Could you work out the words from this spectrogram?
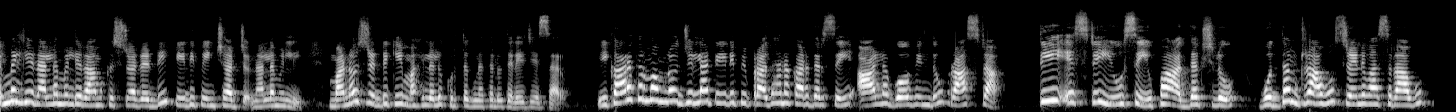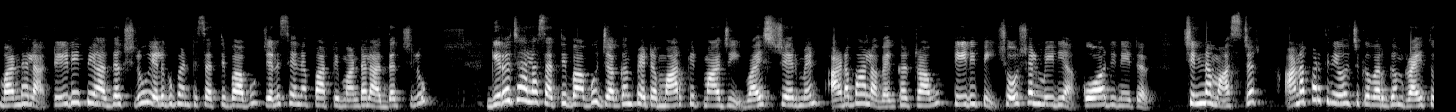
MLA Nallamilli Ramakrishnareddy TDP incharge Nallamilli Manoj రెడ్డికి మహిళలు కృతజ్ఞతలు తెలియజేశారు. ఈ కార్యక్రమంలో జిల్లా టీడీపీ ప్రధాన కార్యదర్శి ఆళ్ళ గోవిందు రాష్ట్ర టీఎస్టీయూసీ ఉప అధ్యక్షులు ఉద్దం శ్రీనివాసరావు మండల టీడీపీ అధ్యక్షులు ఎలుగుబంటి సత్యబాబు జనసేన పార్టీ మండల అధ్యక్షులు గిరజాల సత్యబాబు జగ్గంపేట మార్కెట్ మాజీ vice chairman Adabala Venkatrao TDP social media coordinator Chinna master Anaparthi నియోజకవర్గం రైతు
